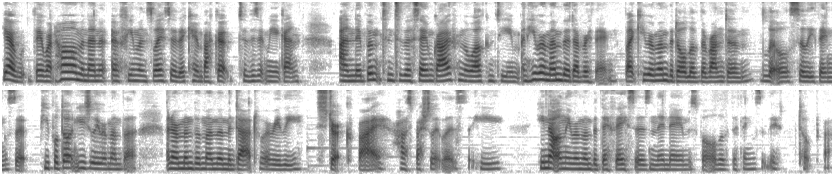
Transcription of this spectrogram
yeah, they went home. And then a few months later, they came back up to visit me again. And they bumped into the same guy from the welcome team. And he remembered everything. Like, he remembered all of the random, little, silly things that people don't usually remember. And I remember my mum and dad were really struck by how special it was that he he not only remembered their faces and their names, but all of the things that they talked about.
